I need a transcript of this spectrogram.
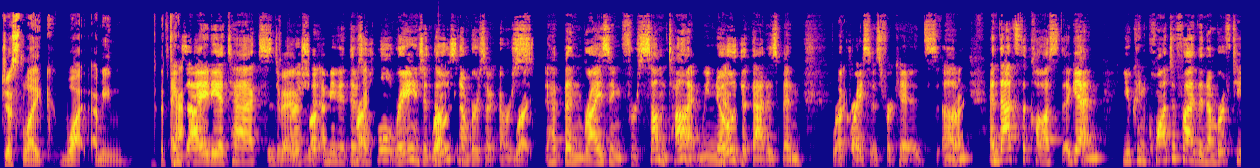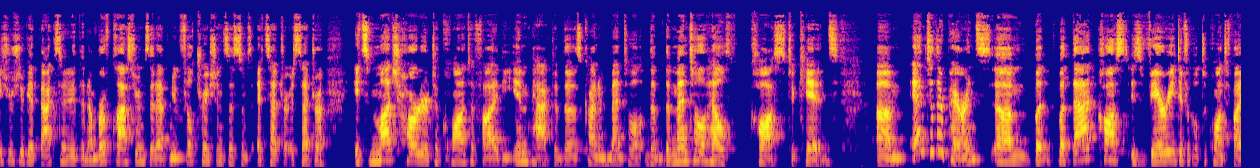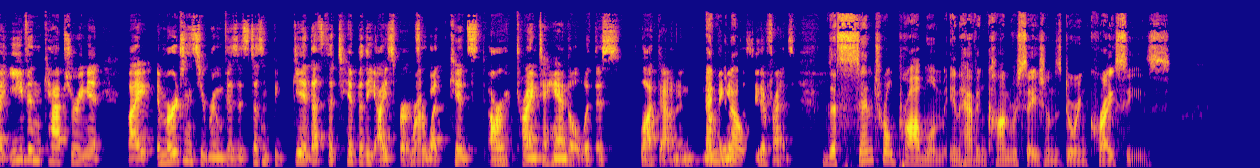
just like what? I mean, attack. anxiety attacks, Anxiety- depression. right, I mean, there's right. a whole range, and Right. those numbers are, are have been rising for some time. We know Yeah. that that has been Right. a crisis for kids, um, Right. and that's the cost. Again, you can quantify the number of teachers who get vaccinated, the number of classrooms that have new filtration systems, et cetera, et cetera. It's much harder to quantify the impact of those kind of mental the, the mental health costs to kids um, and to their parents. Um, but but that cost is very difficult to quantify. Even capturing it by emergency room visits doesn't begin. That's the tip of the iceberg Right. for what kids are trying to handle with this lockdown and not And, being able know- to see their friends. the central problem in having conversations during crises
